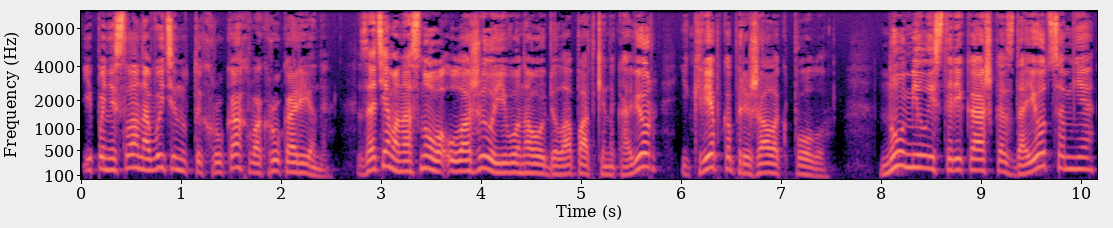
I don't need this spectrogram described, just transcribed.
и понесла на вытянутых руках вокруг арены. Затем она снова уложила его на обе лопатки на ковер и крепко прижала к полу. «Ну, милый старикашка, сдается мне,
